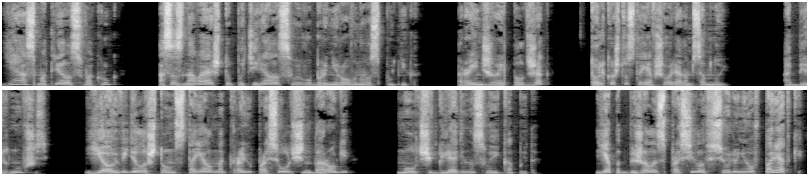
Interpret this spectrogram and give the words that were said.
Я осмотрелась вокруг, осознавая, что потеряла своего бронированного спутника, рейнджера Эпплджек, только что стоявшего рядом со мной. Обернувшись, я увидела, что он стоял на краю проселочной дороги, молча глядя на свои копыта. Я подбежала и спросила, все ли у него в порядке.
